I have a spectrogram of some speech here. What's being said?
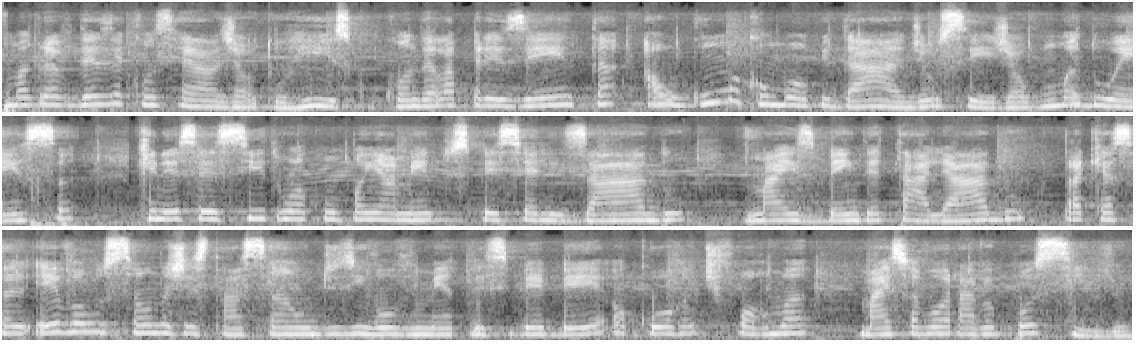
Uma gravidez é considerada de alto risco quando ela apresenta alguma comorbidade, ou seja, alguma doença que necessita um acompanhamento especializado, mais bem detalhado, para que essa evolução da gestação, o desenvolvimento desse bebê ocorra de forma mais favorável possível.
